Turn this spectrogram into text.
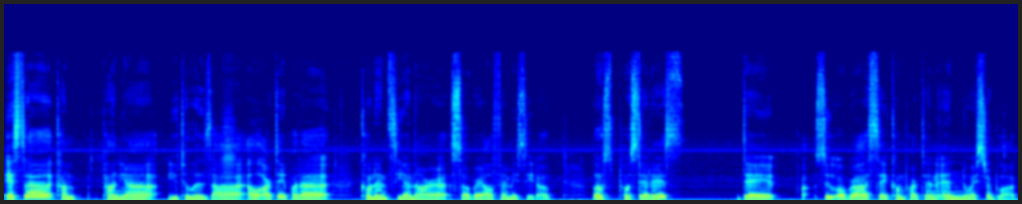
Esta campaña utiliza el arte para concienciar sobre el femicidio. Los pósteres de su obra se comparten en nuestro blog.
